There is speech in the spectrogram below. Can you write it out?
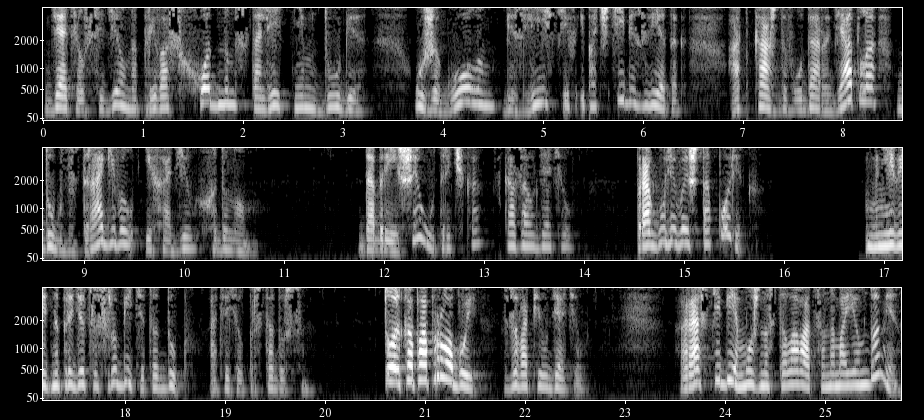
Дятел сидел на превосходном столетнем дубе, уже голом, без листьев и почти без веток. От каждого удара дятла дуб вздрагивал и ходил ходуном. «Добрейшее утречко», — сказал дятел. «Прогуливаешь топорик?» «Мне, видно, придется срубить этот дуб», — ответил Простодурсон. «Только попробуй!» — завопил дятел. «Раз тебе можно столоваться на моем доме,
